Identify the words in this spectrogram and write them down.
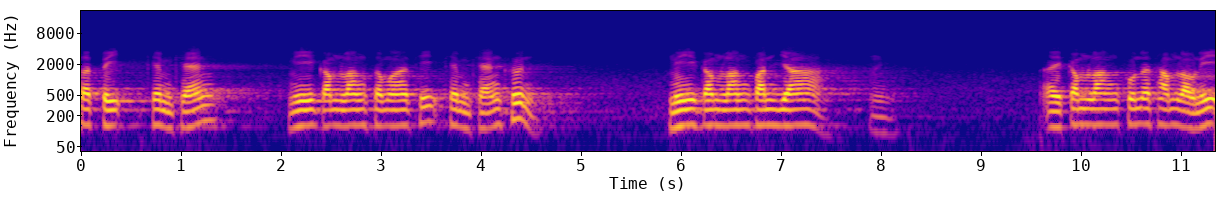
สติเข้มแข็ง มีกำลังสมาธิเข้มแข็งขึ้น มีกำลังปัญญาไอ้กำลังคุณธรรมเหล่านี้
